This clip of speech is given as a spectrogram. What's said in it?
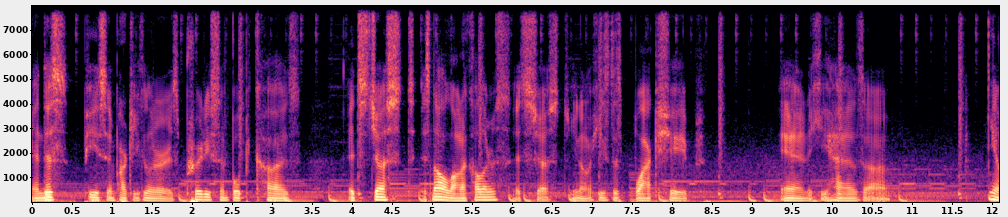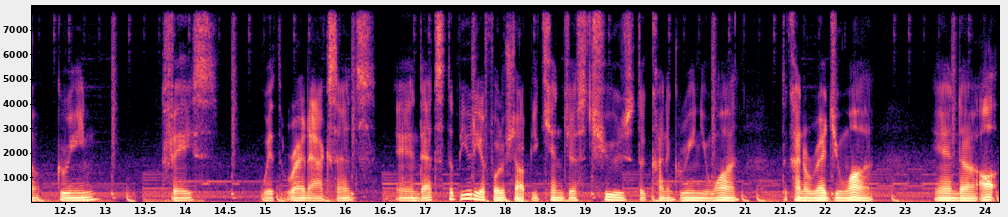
And this piece in particular is pretty simple because it's just it's not a lot of colors. It's just you know he's this black shape. And he has a you know green face with red accents. And that's the beauty of photoshop. You can just choose the kind of green you want the kind of red you want. And uh, I'll,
